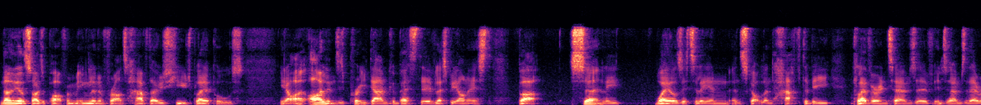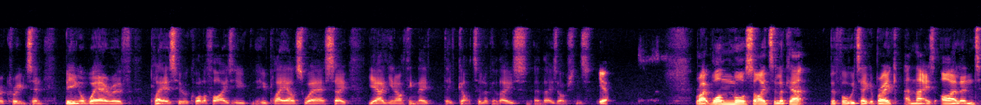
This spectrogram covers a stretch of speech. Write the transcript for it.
none of the other sides apart from England and France have those huge player pools. You know, Ireland is pretty damn competitive. Let's be honest, but certainly Wales, Italy, and, and Scotland have to be clever in terms of in terms of their recruits and being aware of players who are qualified who who play elsewhere. So yeah, you know, I think they they've got to look at those at those options. Yeah. Right, one more side to look at before we take a break, and that is Ireland.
